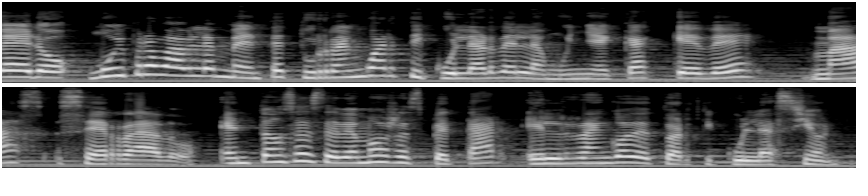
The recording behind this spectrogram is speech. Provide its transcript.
pero muy probablemente tu rango articular de la muñeca quede más cerrado. Entonces debemos respetar el rango de tu articulación.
